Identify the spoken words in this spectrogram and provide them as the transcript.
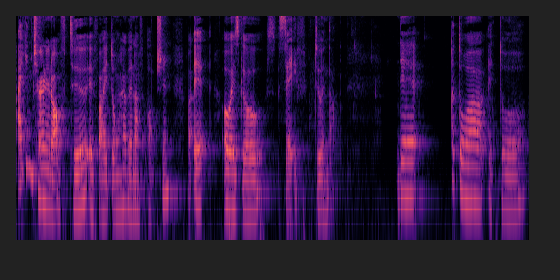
I can turn it off too if I don't have enough option, but it always goes safe doing that. で、あとは、えっと、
